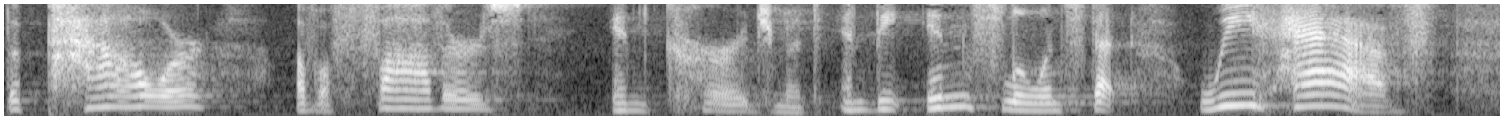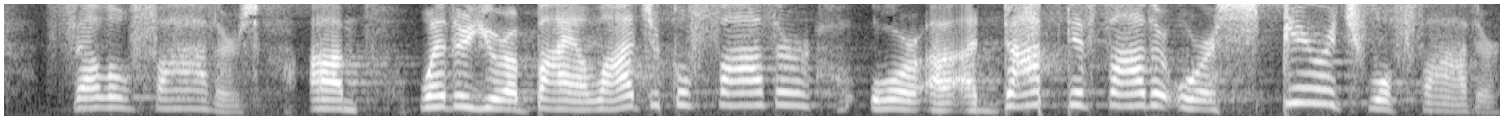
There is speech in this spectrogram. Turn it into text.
The power of a father's encouragement and the influence that we have fellow fathers. Um, whether you're a biological father or an adoptive father or a spiritual father,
